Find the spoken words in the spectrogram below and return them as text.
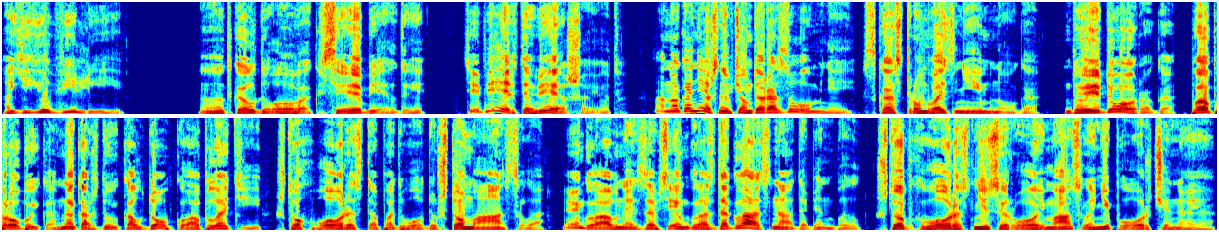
а ее вели. От колдовок все беды. Теперь-то вешают. Оно, конечно, в чем-то разумней. С костром возни много. Да и дорого. Попробуй-ка на каждую колдовку оплати, что хвороста под воду, что масло. И главное, за всем глаз да глаз надобен был, чтоб хворост не сырой, масло не порченное.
